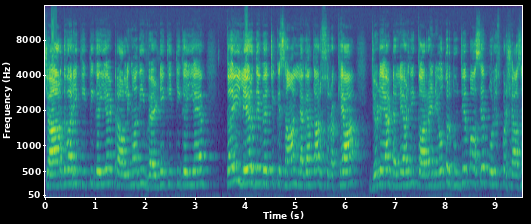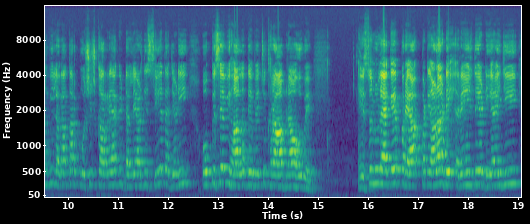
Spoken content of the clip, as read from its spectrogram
ਚਾਰ ਦੀਵਾਰੀ ਕੀਤੀ ਗਈ ਹੈ, ਟਰਾਲੀਆਂ ਦੀ ਵੈਲਡਿੰਗ ਕੀਤੀ ਗਈ ਹੈ। ਕਈ ਲੇਅਰ ਦੇ ਵਿੱਚ ਕਿਸਾਨ ਲਗਾਤਾਰ ਸੁਰੱਖਿਆ ਜਿਹੜੇ ਆ ਡੱਲੇਵਾਲ ਦੀ ਕਰ ਰਹੇ ਨੇ। ਉਧਰ ਦੂਜੇ ਪਾਸੇ ਪੁਲਿਸ ਪ੍ਰਸ਼ਾਸਨ ਵੀ ਲਗਾਤਾਰ ਕੋਸ਼ਿਸ਼ ਕਰ ਰਿਹਾ ਕਿ ਡੱਲੇਵਾਲ ਦੀ ਸਿਹਤ ਹੈ ਜਿਹੜੀ, ਉਹ ਕਿਸੇ ਵੀ ਹਾਲਤ ਦੇ ਵਿੱਚ ਖਰਾਬ ਨਾ ਹੋਵੇ। ਇਸ ਨੂੰ ਲੈ ਕੇ ਪਰਿਆ- ਪਟਿਆਲਾ ਡੇ- ਰੇਂਜ ਦੇ ਡੀਆਈਜੀ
